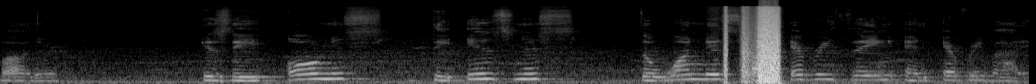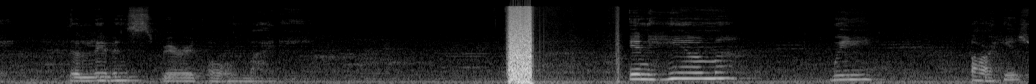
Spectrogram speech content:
Father, is the allness, the isness, the oneness of everything and everybody, the living Spirit Almighty. In Him, we are his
